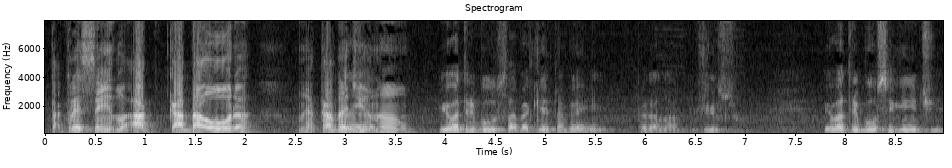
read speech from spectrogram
está crescendo a cada hora, não é a cada é. dia, não. E eu atribuo, sabe a quê também, Fernando Gilson? Eu atribuo o seguinte:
